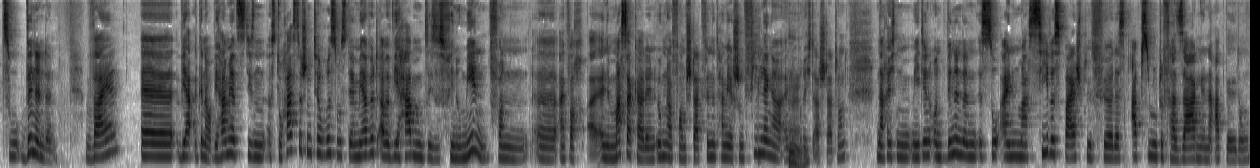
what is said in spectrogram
zu Winnenden. Weil äh, wir, genau, wir haben jetzt diesen stochastischen Terrorismus, der mehr wird, aber wir haben dieses Phänomen von äh, einfach einem Massaker, der in irgendeiner Form stattfindet, haben wir ja schon viel länger in der hm. Berichterstattung, Nachrichtenmedien. Und Winnenden ist so ein massives Beispiel für das absolute Versagen in der Abbildung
